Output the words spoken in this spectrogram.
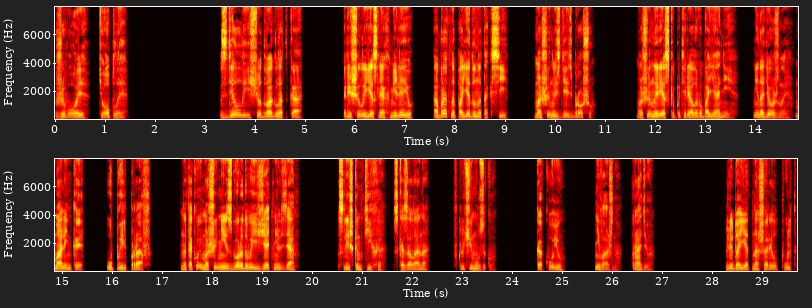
живое, теплое. Сделала еще два глотка. Решила, если охмелею, обратно поеду на такси. Машину здесь брошу. Машина резко потеряла в обаянии. Ненадежная, маленькая. Упырь прав. На такой машине из города выезжать нельзя. «Слишком тихо», — сказала она. «Включи музыку». Какую? Неважно. Радио. Людоед нашарил пульт,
